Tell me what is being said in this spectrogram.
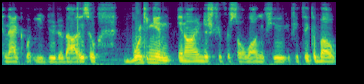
connect what you do to value. So, working in in our industry for so long, if you if you think about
